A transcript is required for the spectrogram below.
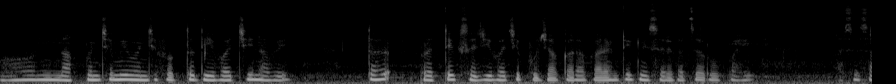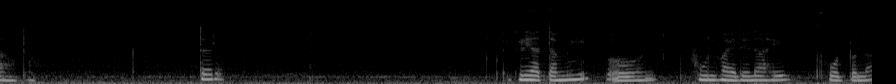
नागपंचमी म्हणजे फक्त देवाची नव्हे तर प्रत्येक सजीवाची पूजा करा कारण ते एक निसर्गाचं रूप आहे असं सांगतो. तर इकडे आता मी फूल वाहिलेलं आहे फोटोला.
